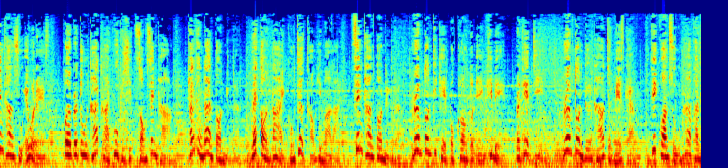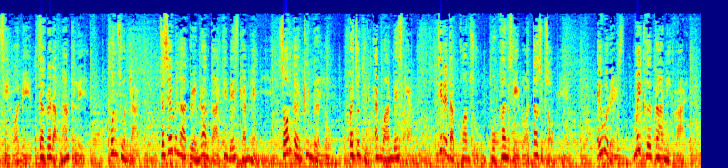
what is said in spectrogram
ส้นทางสู่เอเวอเรสต์เปิดประตูท้าทายผู้พิชิต 2 เส้นทาง ทั้งทางด้านตอนเหนือ และตอนใต้ของเทือกเขาหิมาลัยเส้นทางตอนเหนือ เริ่มต้นที่เขตปกครองตนเองทิเบต ประเทศจีน เริ่มต้นเดินเท้าจากเบสแคมป์ที่ความสูง 5,400 เมตร จากระดับน้ำทะเล คนส่วนใหญ่จะใช้เวลาเตรียมร่างกายที่เบสแคมป์แห่งนี้ซ้อมเดินขึ้นเดินลง ไปจนถึงแอดวานซ์เบสแคมป์ที่ระดับความสูง 6,492 เมตร เอเวอเรสต์ไม่เคยปราณีใคร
